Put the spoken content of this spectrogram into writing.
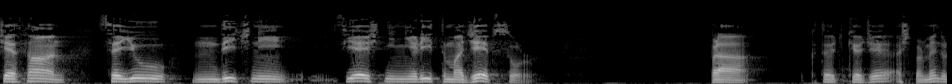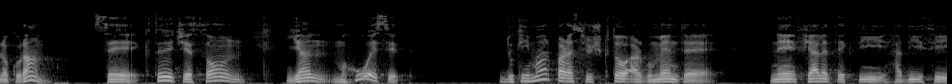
që e thanë se ju ndiqni thjesht një njeri të magjepsur. Pra, këtë kjo gjë është përmendur në Kur'an se këtë që e thonë janë mohuesit. Duke i marrë parasysh këto argumente ne fjalët e këtij hadithi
